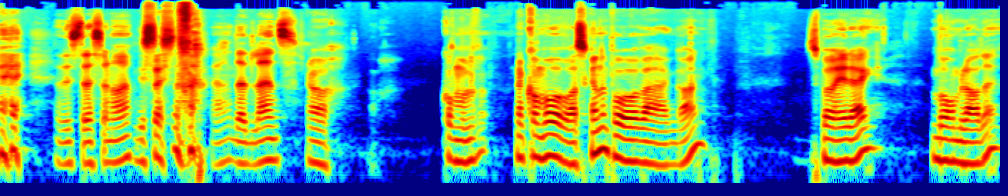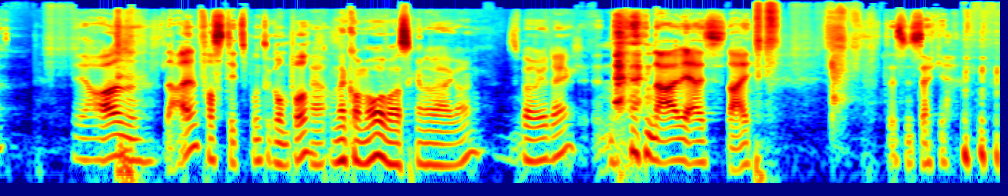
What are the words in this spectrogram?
De stresser nå, ja. De stresser. ja. Deadlines. Åh. Kommer, det kommer overraskende på hver gang. Spør jeg deg. Morgenbladet. Ja, det er en fast tidspunkt å komme på. Ja, men det kommer overraskende hver gang. Spør jeg deg. nei, jeg, nei. Det syns jeg ikke.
